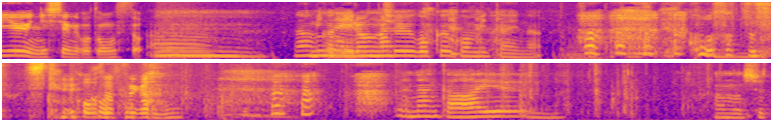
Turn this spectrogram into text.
ーユーにしてんのかと思ってた。なんかねみんないろんな。中国語みたいな。考察してる。考察が。なんかああいうあの出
